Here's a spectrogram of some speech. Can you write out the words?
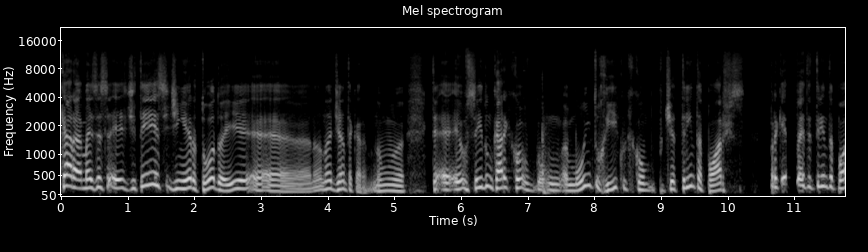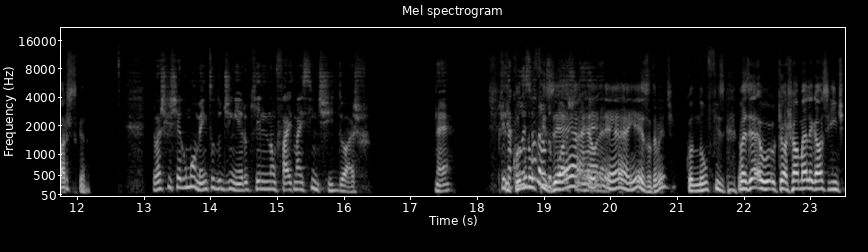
Cara, mas esse- de ter esse dinheiro todo aí, é, não, não adianta, cara. Não, é, eu sei de um cara que um- é muito rico que tinha 30 Porsches. Pra que vai ter 30 Porsches, cara? Eu acho que chega um momento do dinheiro que ele não faz mais sentido, eu acho. Né? Porque ele e tá quando não colecionando fizer, Porsche, na real, né? é, é, exatamente. Quando não fizer. Mas é, o, que eu achava mais legal é o seguinte:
